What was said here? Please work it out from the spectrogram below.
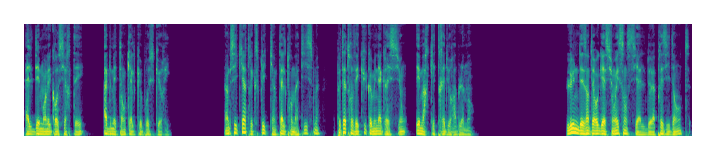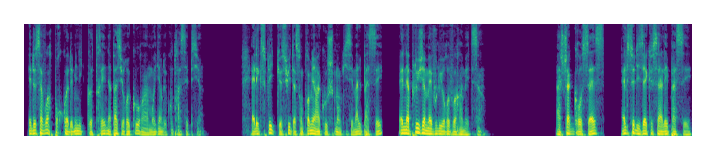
Elle dément les grossièretés, admettant quelques brusqueries. Un psychiatre explique qu'un tel traumatisme peut être vécu comme une agression et marqué très durablement. L'une des interrogations essentielles de la présidente est de savoir pourquoi Dominique Cotteret n'a pas eu recours à un moyen de contraception. Elle explique que suite à son premier accouchement qui s'est mal passé, elle n'a plus jamais voulu revoir un médecin. À chaque grossesse, elle se disait que ça allait passer,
